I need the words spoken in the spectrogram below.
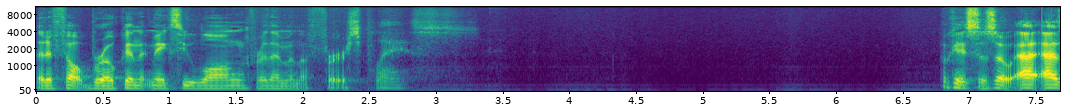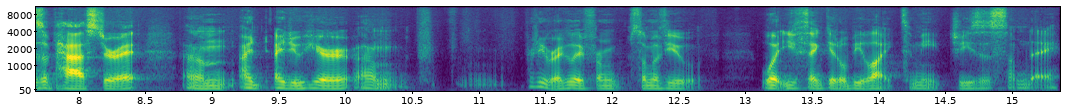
that have felt broken that makes you long for them in the first place. Okay, so so as a pastor, I um, I, I, do hear um, pretty regularly from some of you what you think it'll be like to meet Jesus someday.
